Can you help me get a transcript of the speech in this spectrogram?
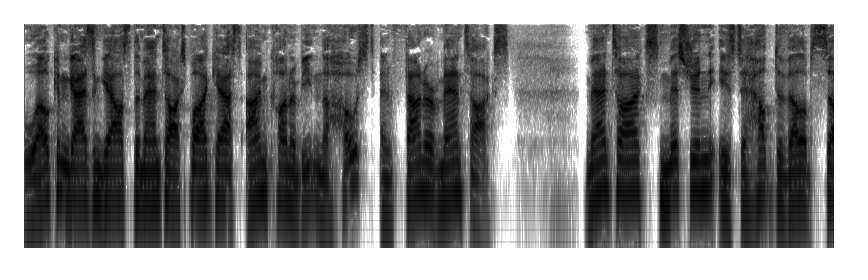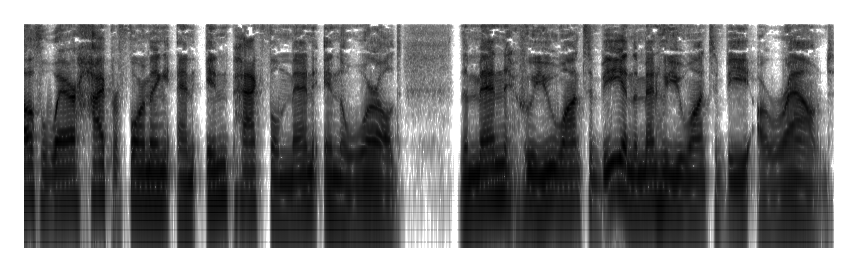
Welcome, guys and gals, to the Man Talks podcast. I'm Connor Beaton, the host and founder of Man Talks. Man Talks' mission is to help develop self aware, high performing, and impactful men in the world. The men who you want to be and the men who you want to be around.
